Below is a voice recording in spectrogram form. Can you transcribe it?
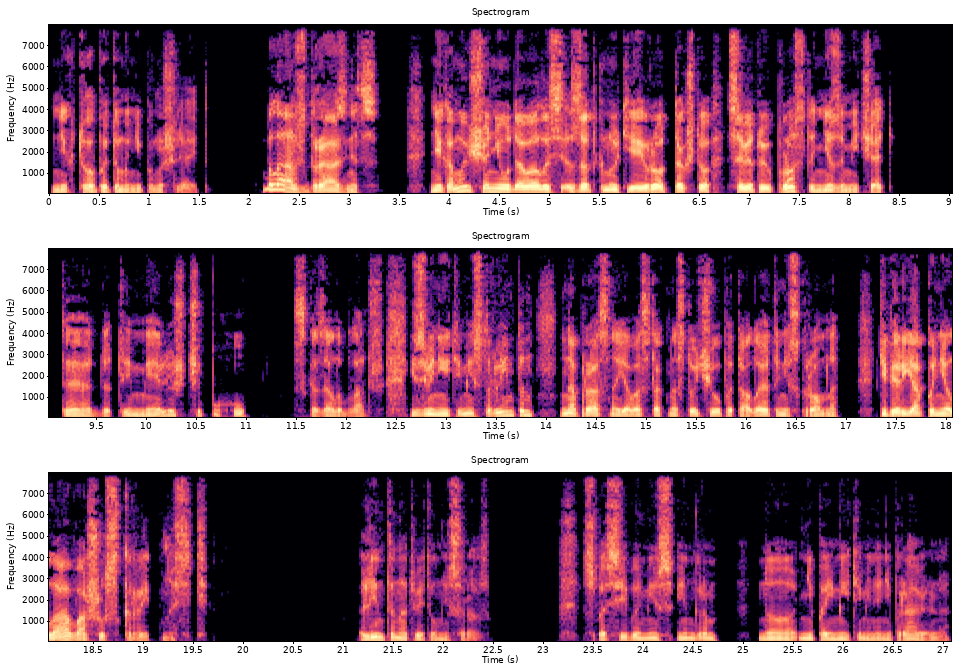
Никто об этом и не помышляет. Бланш дразнится. Никому еще не удавалось заткнуть ей рот, так что советую просто не замечать. — Тед, да ты мелешь чепуху. — сказала Бланш. — Извините, мистер Линтон, напрасно я вас так настойчиво пытала, это нескромно. Теперь я поняла вашу скрытность. Линтон ответил не сразу. — Спасибо, мисс Ингрэм, но не поймите меня неправильно.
